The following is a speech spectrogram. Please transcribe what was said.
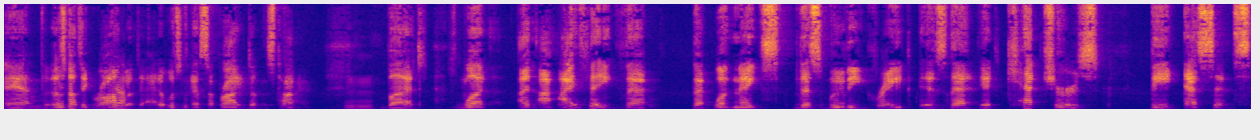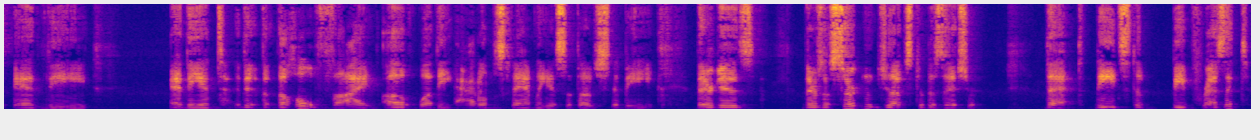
and there's nothing wrong Yeah. with that. It was it's a product of its time. Mm-hmm. But what I, I, I think that that what makes this movie great is that it captures the essence and the and the, the the- whole vibe of what the Addams family is supposed to be. There is there's a certain juxtaposition that needs to be present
